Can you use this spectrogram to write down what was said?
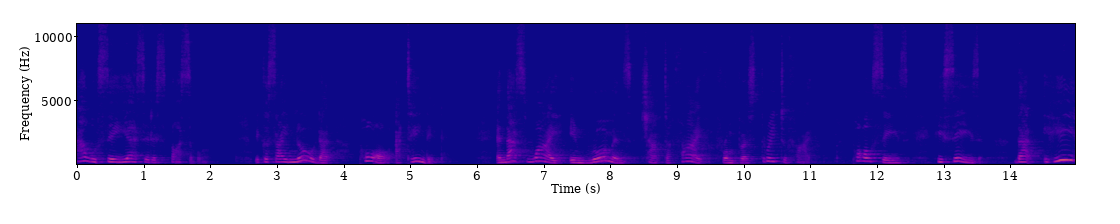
I will say, Yes, it is possible. Because I know that Paul attained it. And that's why in Romans chapter 5, from verse 3 to 5, Paul says, He says that he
